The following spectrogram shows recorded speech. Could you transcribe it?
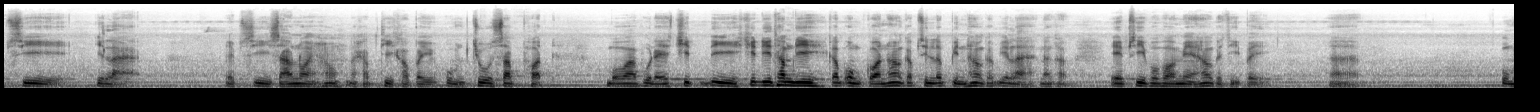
FC อีหลา FC สาวน้อยเฮ้านะครับ ที่เขาไปอุ่มชู้ซับพอร์ต บอกว่าผู้ใดคิดดีคิดดีทำดีกับองค์กรเฮากับศิลปินเฮากับอีหลานะครับ FC พ่อพ่อแม่เฮาก็สิไปอุ้ม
